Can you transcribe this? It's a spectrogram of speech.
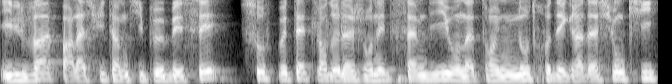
Il va par la suite un petit peu baisser, sauf peut-être lors de la journée de samedi où on attend une autre dégradation qui,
